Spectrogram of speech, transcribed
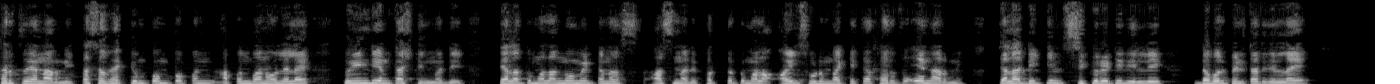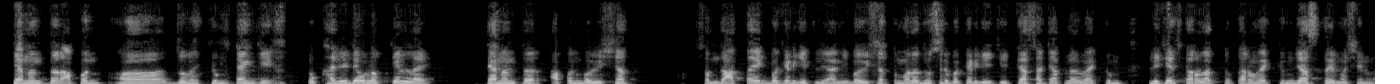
खर्च येणार नाही. तसं व्हॅक्युम पंप पण आपण बनवलेला आहे. तो इंडियन कास्टिंगमध्ये. त्याला तुम्हाला नो मेंटेनन्स असणार आहे. फक्त तुम्हाला ऑइल सोडून बाकीचा खर्च येणार नाही. त्याला देखील सिक्युरिटी दिली डबल फिल्टर दिलाय. त्यानंतर आपण जो व्हॅक्युम टँक आहे तो खाली डेव्हलप केलेला आहे त्यानंतर आपण भविष्यात समजा आता एक बकेट घेतली आणि भविष्यात तुम्हाला दुसरी बकेट घ्यायची त्यासाठी आपल्याला व्हॅक्युम लिकेज करावा लागतो. कारण व्हॅक्युम जास्त आहे मशीनला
